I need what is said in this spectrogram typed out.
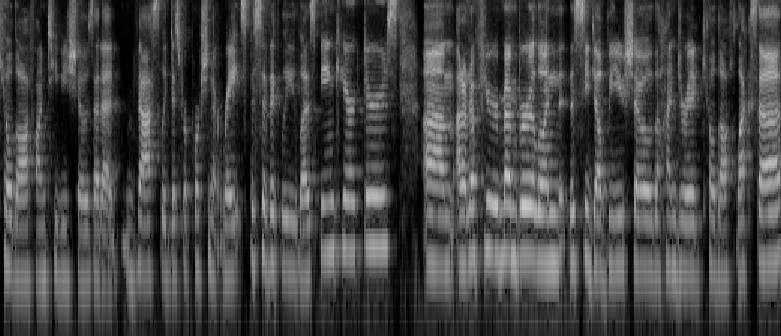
killed off on TV shows at a vastly disproportionate rate, specifically lesbian characters. Um, I don't know if you remember when the CW show The Hundred killed off Lexa,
